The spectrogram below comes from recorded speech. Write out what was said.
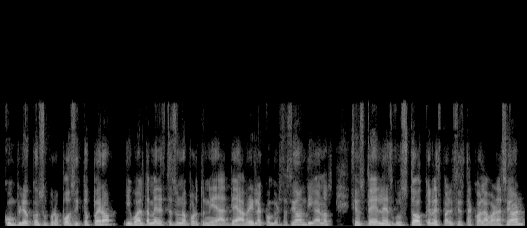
cumplió con su propósito, pero igual también esta es una oportunidad de abrir la conversación. Díganos si a ustedes les gustó, qué les pareció esta colaboración.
